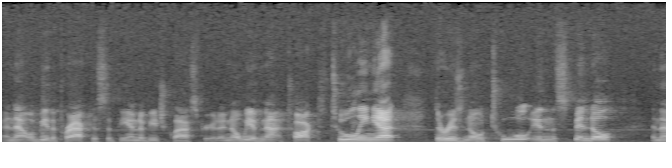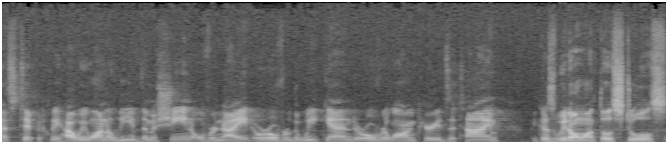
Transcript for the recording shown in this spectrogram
And that will be the practice at the end of each class period. I know we have not talked tooling yet. There is no tool in the spindle, and that's typically how we want to leave the machine overnight or over the weekend or over long periods of time because we don't want those tools,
